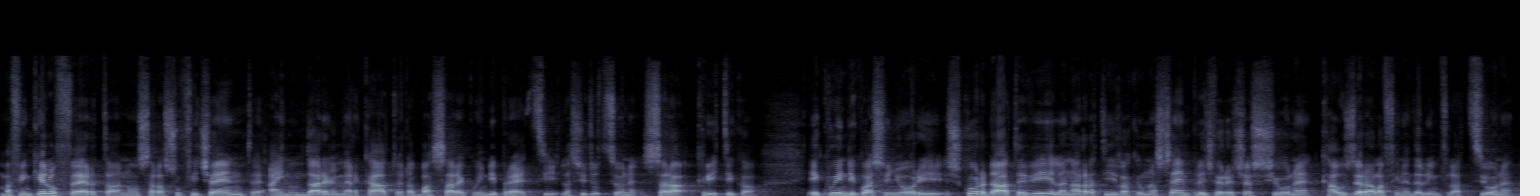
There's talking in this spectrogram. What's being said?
ma finché l'offerta non sarà sufficiente a inondare il mercato ed abbassare quindi i prezzi, la situazione sarà critica. E quindi qua signori scordatevi la narrativa che una semplice recessione causerà la fine dell'inflazione.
